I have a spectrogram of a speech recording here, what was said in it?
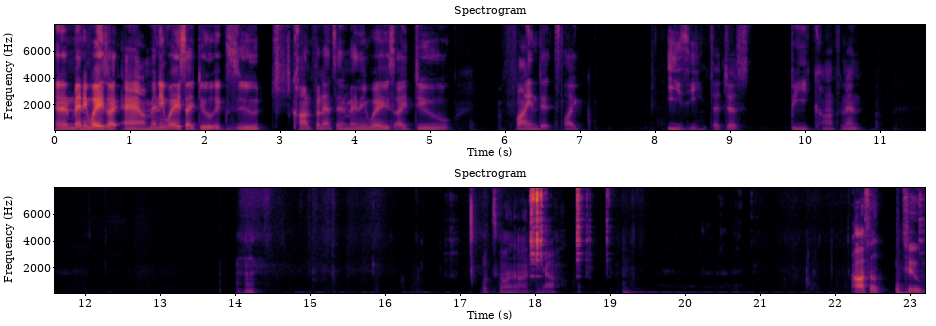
And in many ways I am. Many ways I do exude confidence in many ways I do find it like easy to just be confident. Hmm what's going on? Yeah. Also, too,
